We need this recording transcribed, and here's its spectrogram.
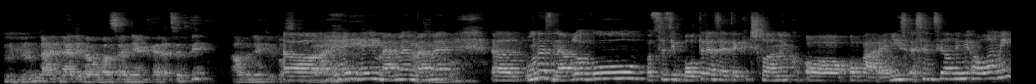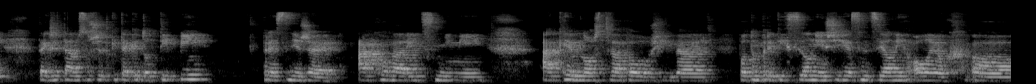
Uh-huh. Nájdeme u vás aj nejaké recepty? Alebo nejaký uh, Hej, hej, máme, máme. Uh, u nás na blogu v podstate bol teraz aj taký článok o, o varení s esenciálnymi olami, takže tam sú všetky takéto typy, presne, že ako variť s nimi, aké množstva používať. Potom pri tých silnejších esenciálnych olejoch uh,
